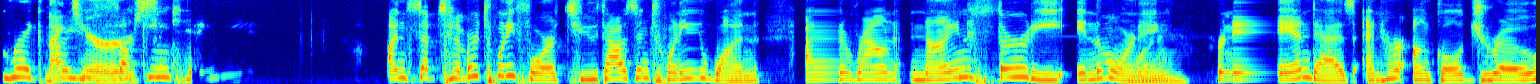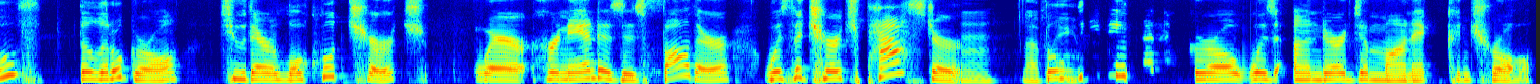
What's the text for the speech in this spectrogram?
Like, Night are terrors. you fucking kidding me? On September 24th, 2021, at around 9:30 in the morning, Hernandez and her uncle drove the little girl to their local church where Hernandez's father was the church pastor Mm, believing that the girl was under demonic control.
